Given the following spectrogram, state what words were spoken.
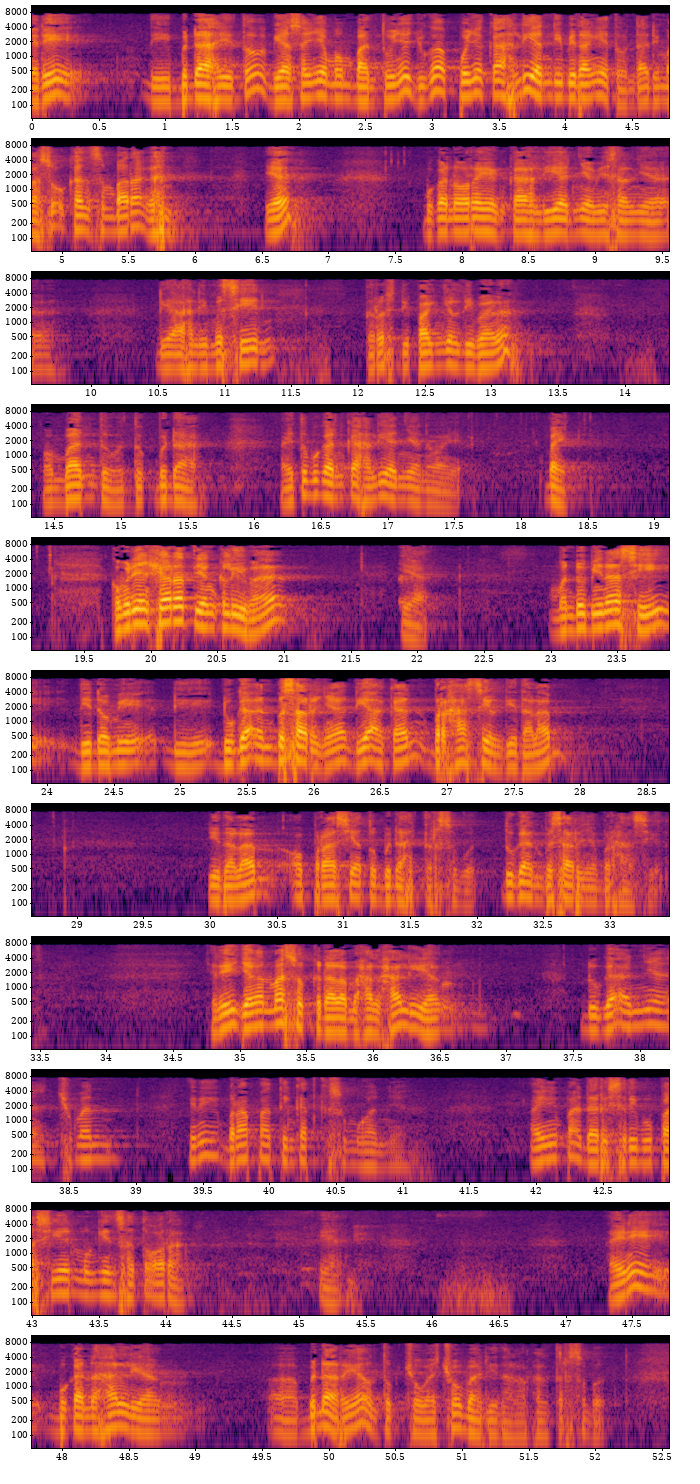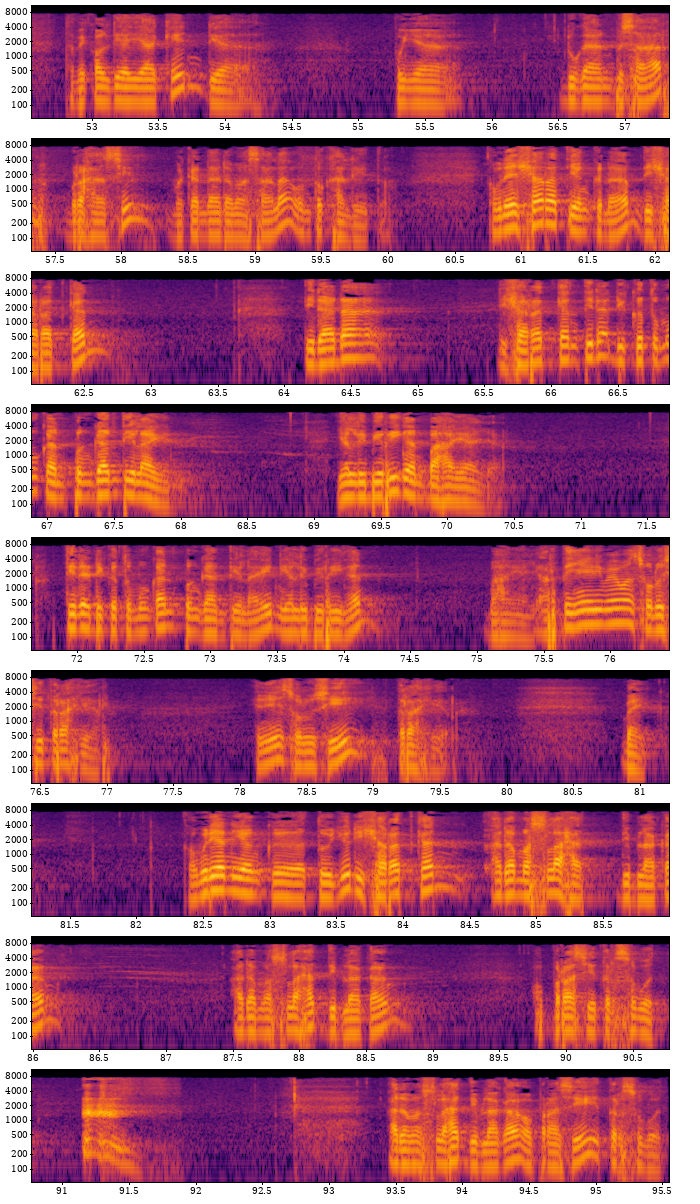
Jadi di bedah itu biasanya membantunya juga punya keahlian di bidang itu, tidak dimasukkan sembarangan. Ya? Bukan orang yang keahliannya misalnya dia ahli mesin, terus dipanggil di mana? Membantu untuk bedah. Nah, itu bukan keahliannya namanya. Baik. Kemudian syarat yang kelima, ya, mendominasi di, domi, di dugaan besarnya dia akan berhasil di dalam di dalam operasi atau bedah tersebut. Dugaan besarnya berhasil. Jadi jangan masuk ke dalam hal-hal yang dugaannya cuman ini berapa tingkat kesembuhannya. Nah, ini Pak dari seribu pasien mungkin satu orang. Ya. Nah, ini bukan hal yang uh, benar ya untuk coba-coba di dalam hal tersebut. Tapi kalau dia yakin dia punya dugaan besar berhasil, maka tidak ada masalah untuk hal itu. Kemudian syarat yang keenam disyaratkan tidak ada disyaratkan tidak diketemukan pengganti lain yang lebih ringan bahayanya. Tidak diketemukan pengganti lain yang lebih ringan bahayanya. Artinya ini memang solusi terakhir. Ini solusi terakhir. Baik. Kemudian yang ketujuh disyaratkan ada maslahat di belakang ada maslahat di belakang operasi tersebut. ada maslahat di belakang operasi tersebut.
